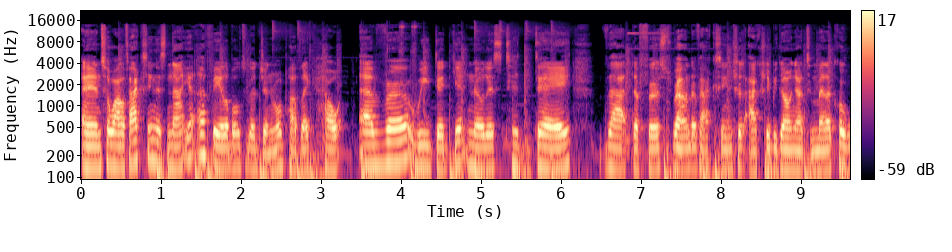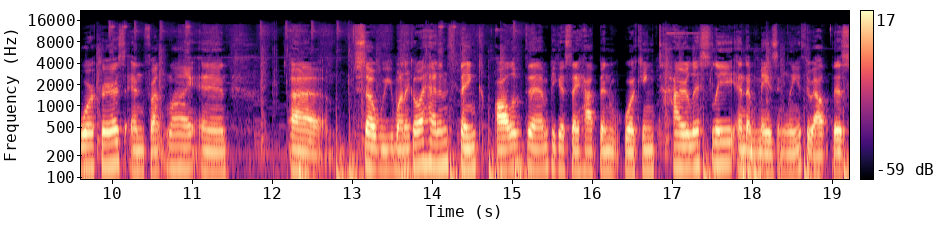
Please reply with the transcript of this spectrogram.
And so while vaccine is not yet available to the general public, however, we did get notice today that the first round of vaccine should actually be going out to medical workers and frontline and uh, so we want to go ahead and thank all of them because they have been working tirelessly and amazingly throughout this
